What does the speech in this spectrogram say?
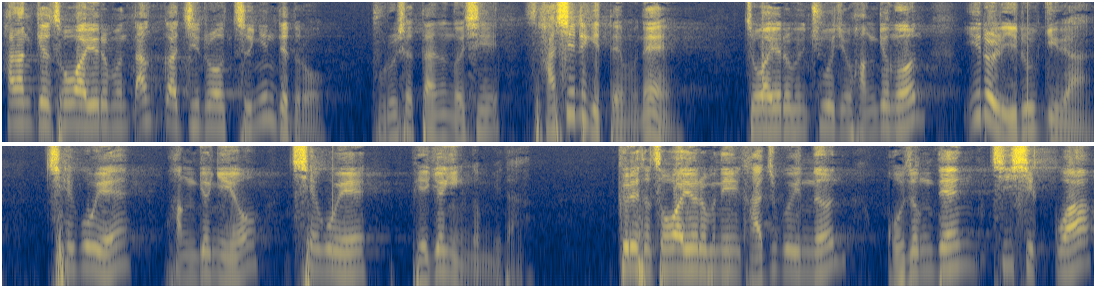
하나님께서 저와 여러분 땅까지로 증인되도록 부르셨다는 것이 사실이기 때문에 저와 여러분 주어진 환경은 이를 이루기 위한 최고의 환경이요 최고의 배경인 겁니다. 그래서 저와 여러분이 가지고 있는 고정된 지식과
